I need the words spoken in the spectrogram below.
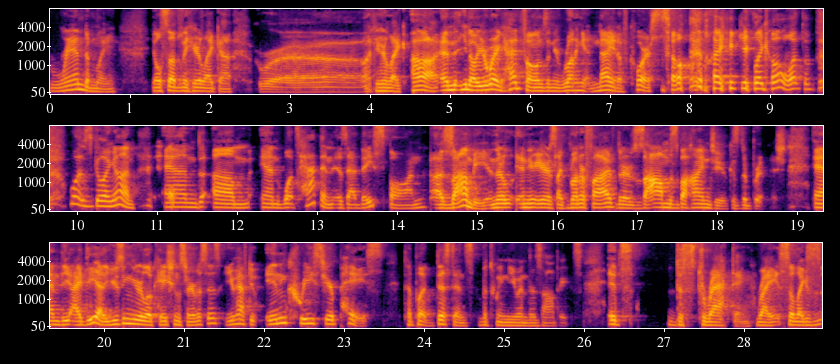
randomly, you'll suddenly hear like a and you're like ah and you know you're wearing headphones and you're running at night of course so like you're like oh what the what is going on and um and what's happened is that they spawn a zombie and they're in your ears like runner five there's zombs behind you because they're british and the idea using your location services you have to increase your pace to put distance between you and the zombies. It's distracting, right? So like z-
